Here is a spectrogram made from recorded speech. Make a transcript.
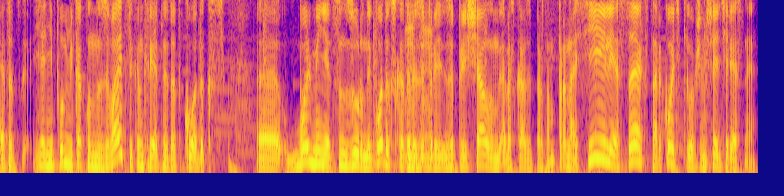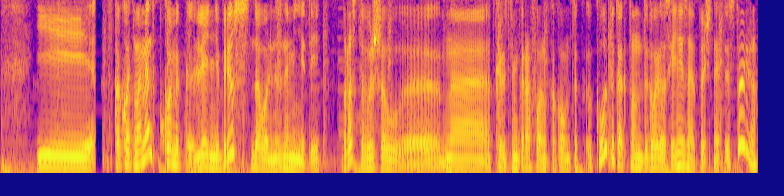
этот, я не помню, как он называется конкретно, этот кодекс, э, более-менее цензурный кодекс, который mm-hmm. запре- запрещал рассказывать про, там, про насилие, секс, наркотики, в общем, все интересное. И в какой-то момент комик Ленни Брюс, довольно знаменитый, просто вышел э, на открытый микрофон в каком-то клубе, как-то он договорился, я не знаю точно эту историю,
